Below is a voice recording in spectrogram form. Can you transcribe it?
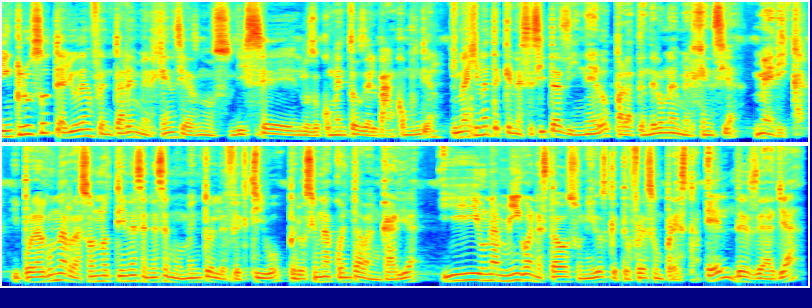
Incluso te ayuda a enfrentar emergencias, nos dice en los documentos del Banco Mundial. Imagínate que necesitas dinero para atender una emergencia médica y por alguna razón no tienes en ese momento el efectivo, pero sí una cuenta bancaria y un amigo en Estados Unidos que te ofrece un préstamo. Él desde allá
